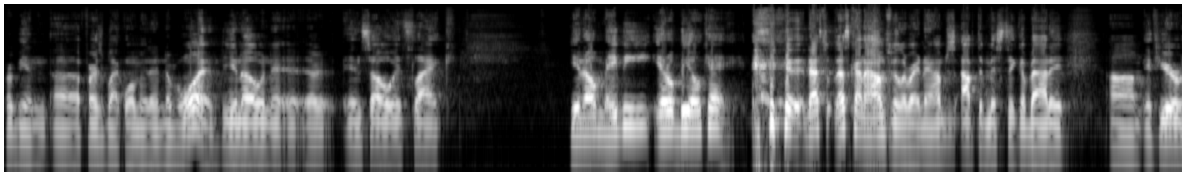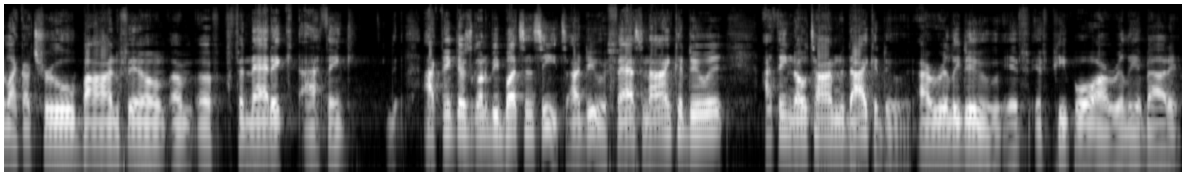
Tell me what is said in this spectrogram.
for being uh, first black woman and number one, you know, and uh, and so it's like, you know, maybe it'll be okay. that's that's kind of how I'm feeling right now. I'm just optimistic about it. Um, if you're like a true Bond film um, fanatic, I think I think there's going to be butts and seats. I do. If Fast Nine could do it, I think No Time to Die could do it. I really do. If if people are really about it,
